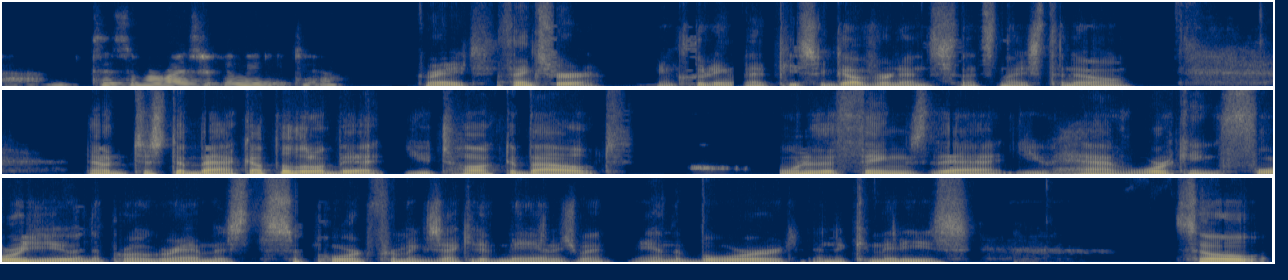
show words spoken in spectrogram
um, to supervisory committee too. Great. Thanks for including that piece of governance. That's nice to know. Now, just to back up a little bit, you talked about one of the things that you have working for you in the program is the support from executive management and the board and the committees. So,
